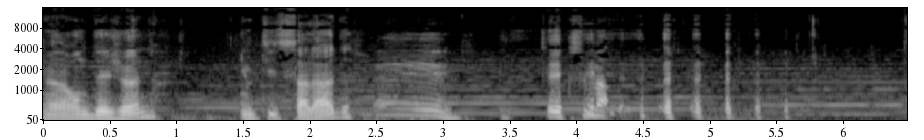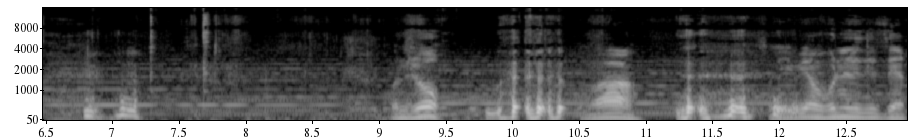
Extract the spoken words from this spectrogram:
Alors on déjeune, une petite salade. ايه اسمع Bonjour. Wow. Soyez bienvenue le désert.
